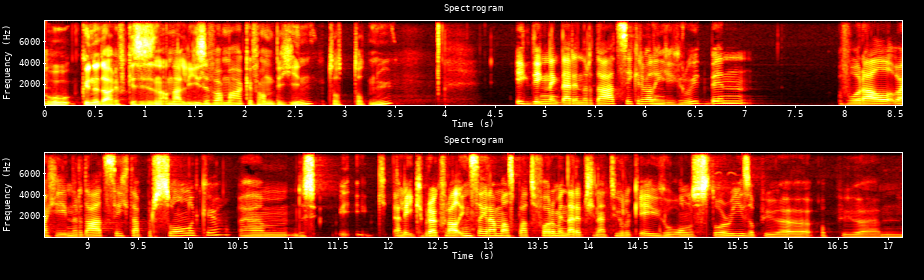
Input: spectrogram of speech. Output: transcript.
Hoe kunnen daar even eens een analyse van maken, van begin tot, tot nu? Ik denk dat ik daar inderdaad zeker wel in gegroeid ben. Vooral wat je inderdaad zegt, dat persoonlijke. Ehm, dus ik, ik gebruik vooral Instagram als platform en daar heb je natuurlijk je gewone stories op je, eh, op je ehm,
